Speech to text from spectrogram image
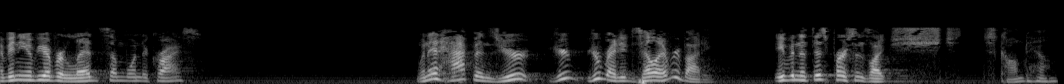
Have any of you ever led someone to Christ? When it happens, you're, you're, you're ready to tell everybody. Even if this person's like, shh, just, just calm down.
